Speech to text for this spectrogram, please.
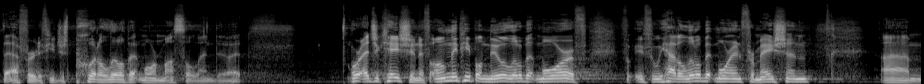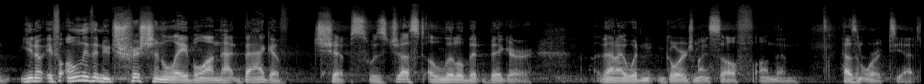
the effort if you just put a little bit more muscle into it. Or education, if only people knew a little bit more, if, if we had a little bit more information, um, you know, if only the nutrition label on that bag of chips was just a little bit bigger, then I wouldn't gorge myself on them. Hasn't worked yet.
